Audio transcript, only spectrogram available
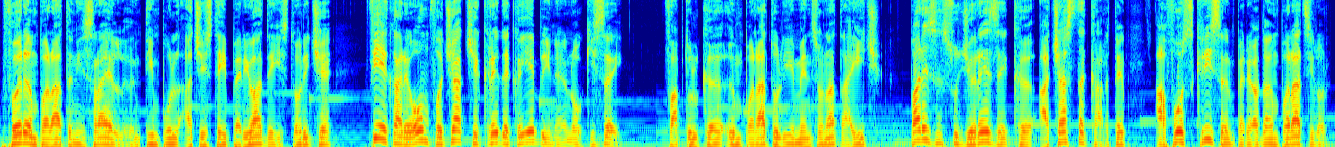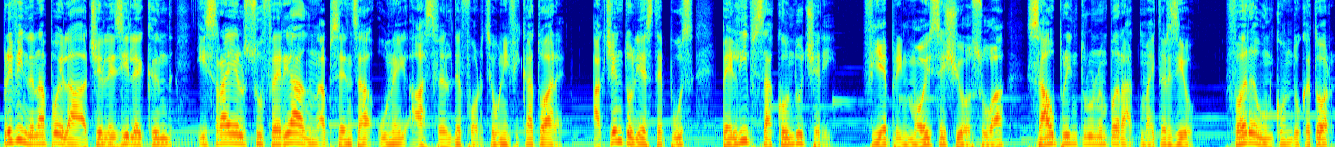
Fără împărat în Israel în timpul acestei perioade istorice, fiecare om făcea ce crede că e bine în ochii săi. Faptul că împăratul e menționat aici pare să sugereze că această carte a fost scrisă în perioada împăraților, privind înapoi la acele zile când Israel suferea în absența unei astfel de forțe unificatoare. Accentul este pus pe lipsa conducerii, fie prin Moise și Osua sau printr-un împărat mai târziu. Fără un conducător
